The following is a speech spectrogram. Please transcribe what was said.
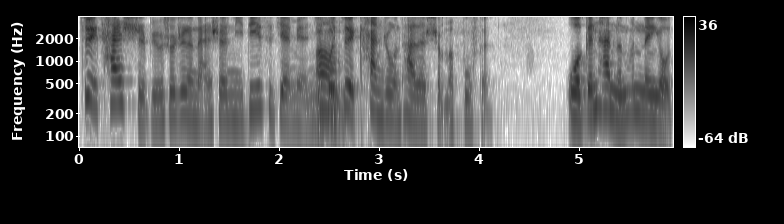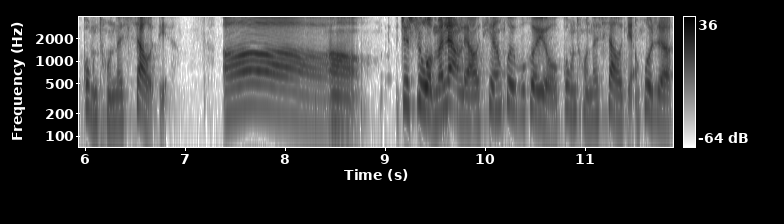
最开始，比如说这个男生，你第一次见面，你会最看重他的什么部分？我跟他能不能有共同的笑点？哦，嗯。就是我们俩聊天会不会有共同的笑点，或者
